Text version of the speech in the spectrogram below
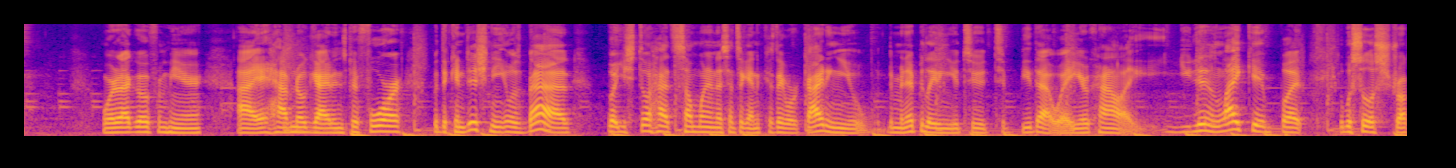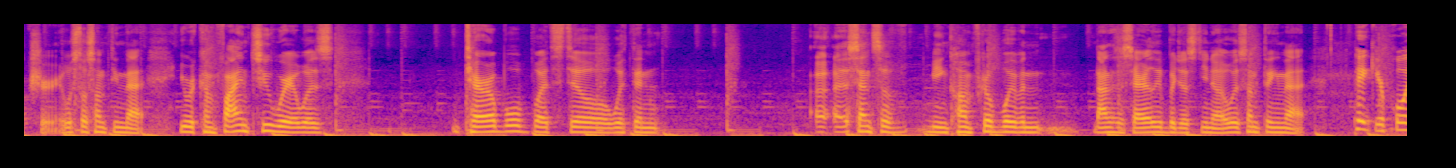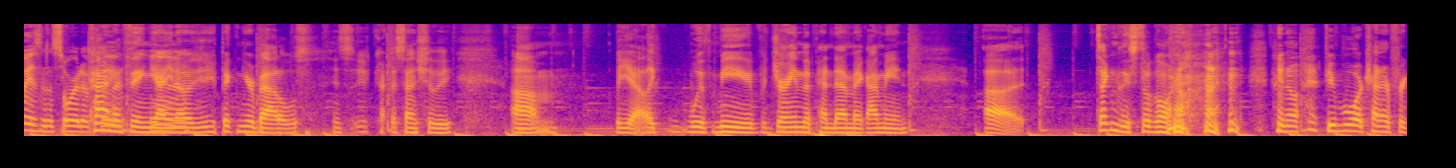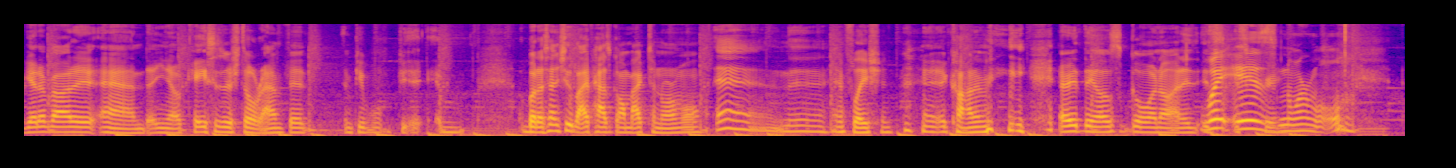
Where do I go from here? I have no guidance. Before with the conditioning, it was bad, but you still had someone in a sense again because they were guiding you, manipulating you to to be that way. You're kind of like you didn't like it, but it was still a structure. It was still something that you were confined to, where it was terrible, but still within a, a sense of being comfortable, even not necessarily, but just you know, it was something that pick your poison sort of kind thing. of thing. Yeah, yeah, you know, you're picking your battles. It's essentially. Um, but yeah, like with me during the pandemic, I mean, uh, technically still going on. you know, people are trying to forget about it, and you know, cases are still rampant, and people. But essentially, life has gone back to normal, and uh, inflation, economy, everything else going on. It's, what it's is crazy. normal?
